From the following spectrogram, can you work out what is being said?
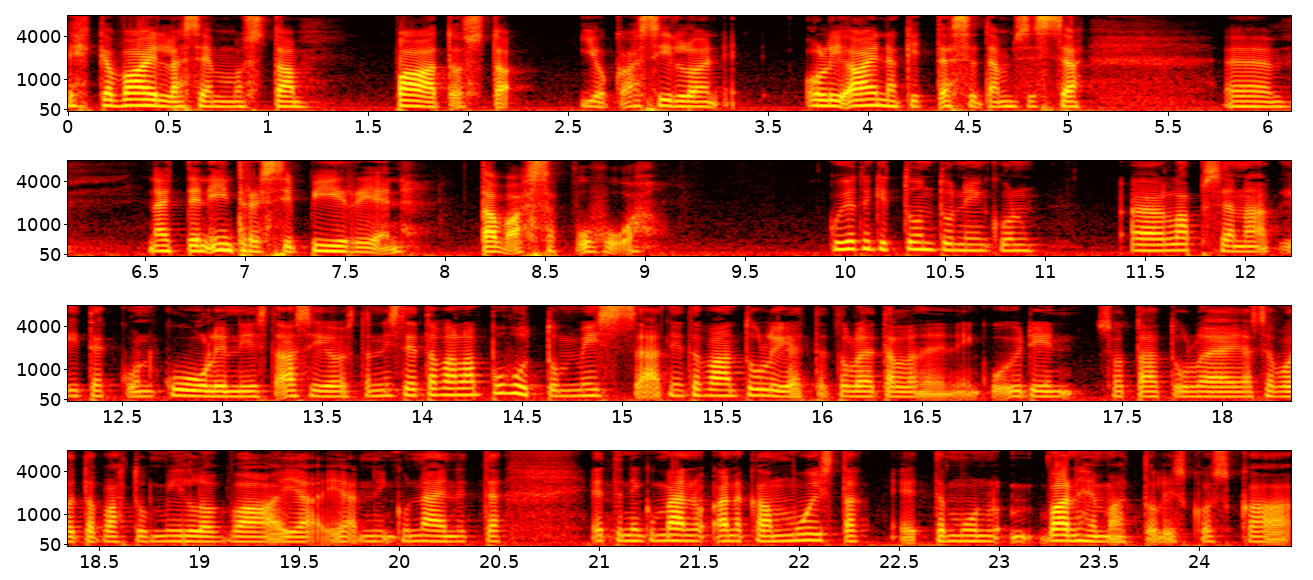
ehkä vailla semmoista paatosta, joka silloin oli ainakin tässä tämmöisessä ö, näiden intressipiirien tavassa puhua. Kun jotenkin tuntui niin kuin lapsena itse kun kuulin niistä asioista, niistä ei tavallaan puhuttu missään. Niitä vaan tuli, että tulee tällainen niin kuin ydinsota tulee ja se voi tapahtua milloin vaan ja, ja niin kuin näin. Että, että niin kuin mä en ainakaan muista, että mun vanhemmat olisi koskaan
